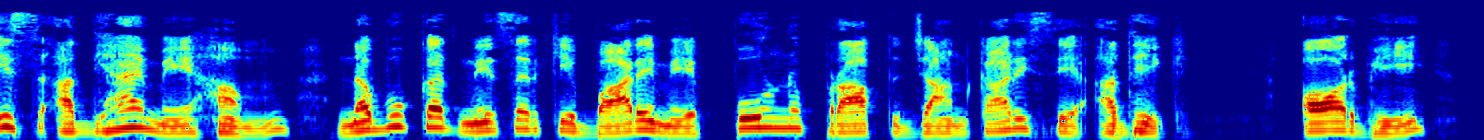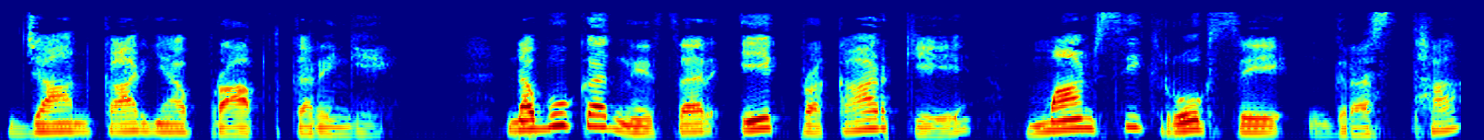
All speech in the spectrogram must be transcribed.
इस अध्याय में हम नबुकद नेसर के बारे में पूर्ण प्राप्त जानकारी से अधिक और भी जानकारियाँ प्राप्त करेंगे। नबुकद नेसर एक प्रकार के मानसिक रोग से ग्रस्त था।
